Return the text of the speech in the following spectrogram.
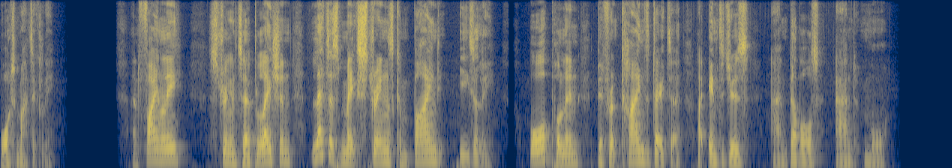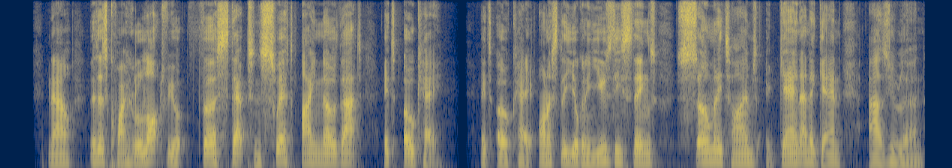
automatically. And finally, string interpolation let us make strings combined easily, or pull in different kinds of data like integers and doubles and more. Now, this is quite a lot for your first steps in Swift. I know that. It's okay. It's okay. Honestly, you're going to use these things so many times again and again as you learn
